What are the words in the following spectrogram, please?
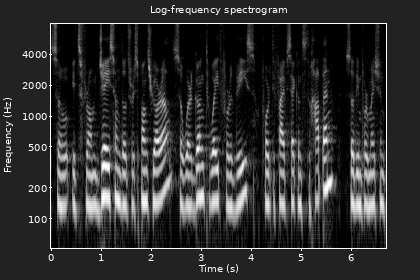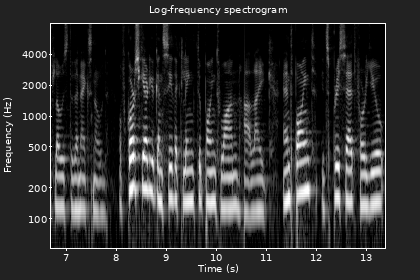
So it's from json.response URL. So we're going to wait for these 45 seconds to happen. So the information flows to the next node. Of course, here you can see the Kling 2.1 uh, like endpoint. It's preset for you.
